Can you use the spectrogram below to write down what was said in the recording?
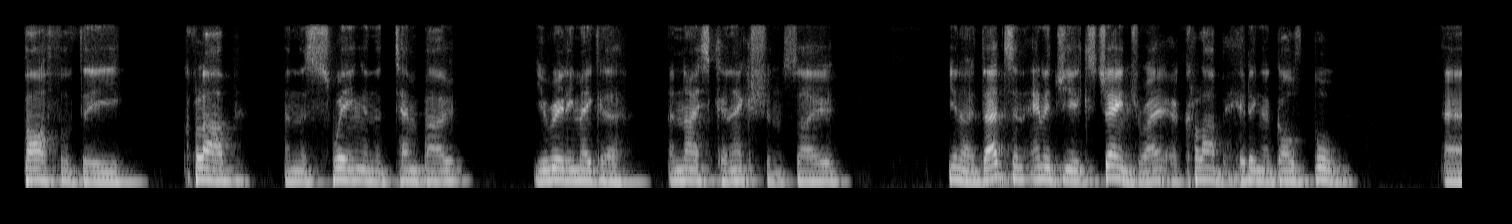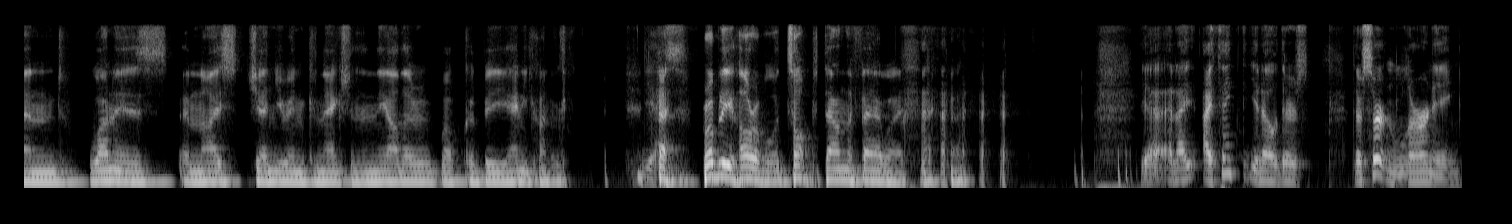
path of the club and the swing and the tempo, you really make a, a nice connection. So, you know, that's an energy exchange, right? A club hitting a golf ball. And one is a nice, genuine connection, and the other, well, could be any kind of yes. probably horrible, top down the fairway. Yeah, and I, I think you know there's there's certain learning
